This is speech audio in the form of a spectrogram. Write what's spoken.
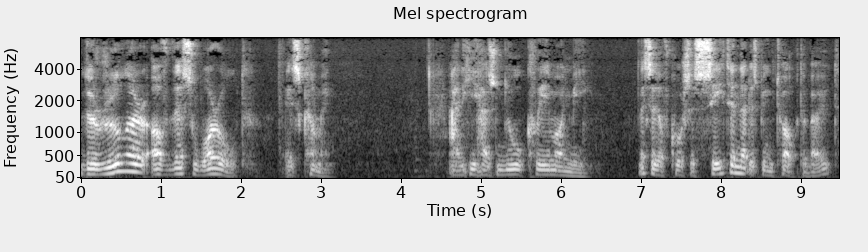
the ruler of this world is coming, and he has no claim on me. This is, of course, is Satan that is being talked about.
